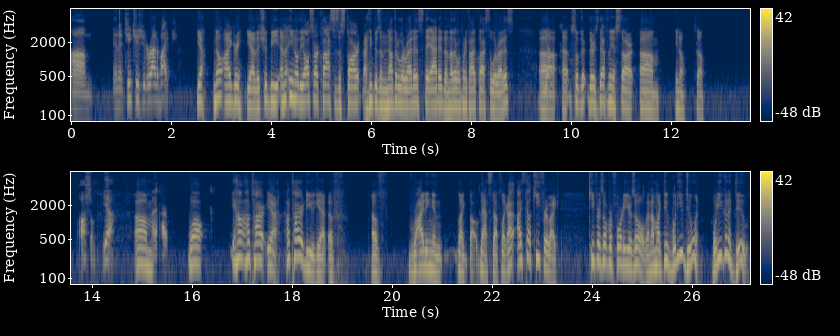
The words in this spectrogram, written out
um, and it teaches you to ride a bike. Yeah, no, I agree. Yeah, there should be, and you know, the All Star class is a start. I think there's another Loretta's. They added another 125 class to Loretta's. Uh, uh, so there, there's definitely a start. Um, you know, so Awesome. Yeah. um, I, I, well, yeah, how how tired? Yeah, how tired do you get of of riding and like that stuff? Like I, I tell Keefer, like Keefer's over 40 years old, and I'm like, dude, what are you doing? What are you gonna do?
